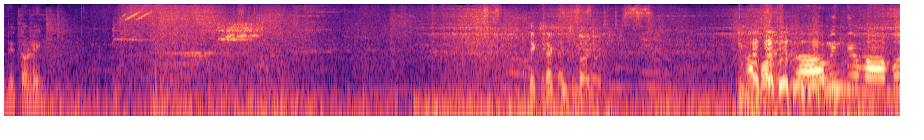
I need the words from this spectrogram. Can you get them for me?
Dito link. Six seconds, Lord. Abot. Ah, hindi umabot.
